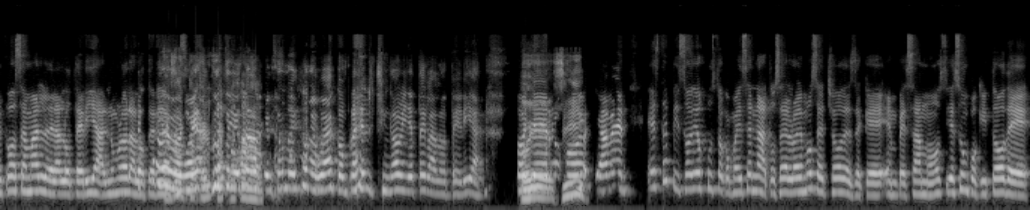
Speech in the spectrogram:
el, ¿cómo se llama? El de la lotería, el número de la lotería. Exacto, voy a- el- justo yo estaba pensando, hijo, me voy a comprar el chingado billete de la lotería. Oye, Oye, Rojo, sí, a ver, este episodio justo como dice Nat, o sea, lo hemos hecho desde que empezamos y es un poquito de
